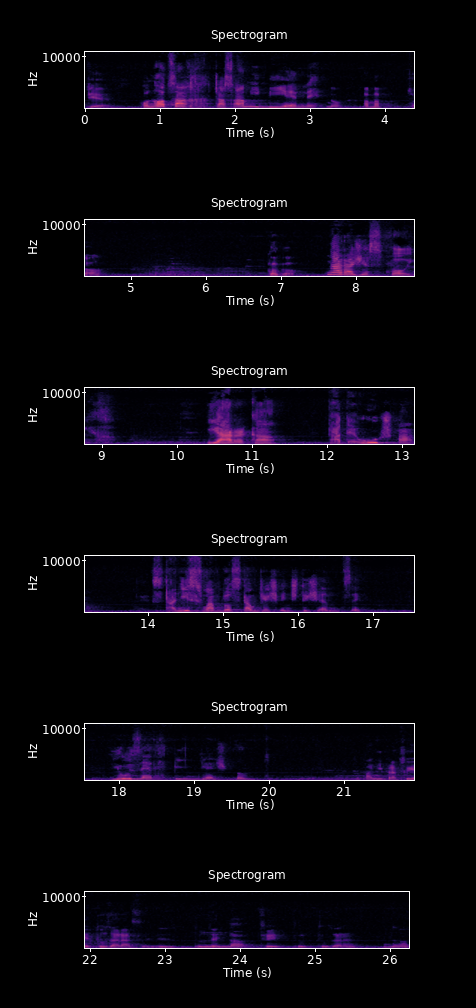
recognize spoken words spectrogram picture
gdzie? Po nocach czasami bijemy. No, a ma... co? Kogo? Na razie swoich. Jarka, Tadeusza, Stanisław dostał 10 tysięcy, Józef 50. To pani pracuje tu zaraz, y, tutaj, No. czy tu, tu zaraz? No,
